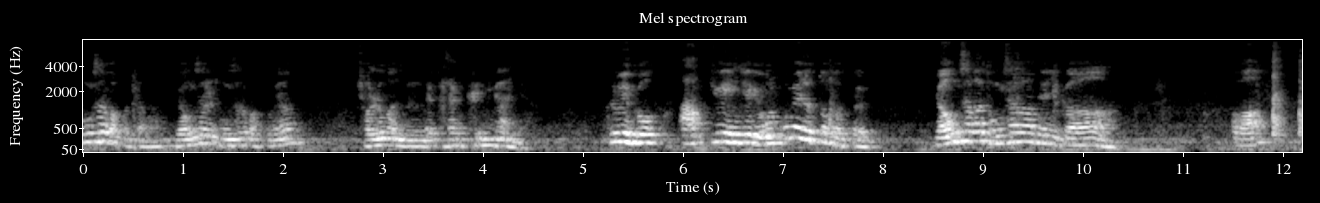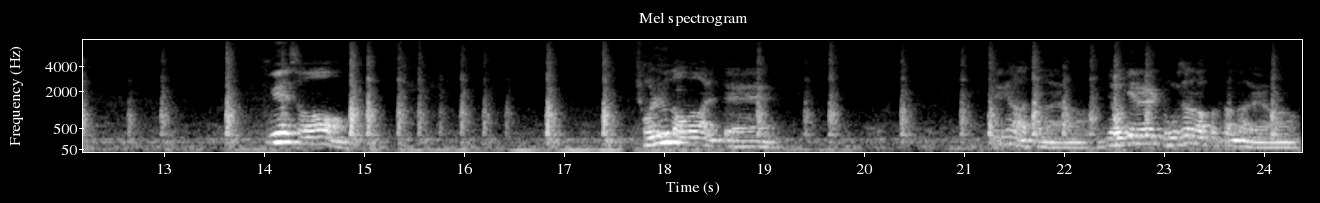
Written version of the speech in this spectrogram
동사로 바꿨잖아. 명사를 동사로 바꾸면 절로 만드는데 가장 근간이야. 그러면 이거 앞뒤에 이제 이걸 꾸며줬던 것들 명사가 동사가 되니까 봐봐. 구에서 절로 넘어갈 때 이렇게 나왔잖아요. 여기를 동사로 바꿨단 말이에요.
